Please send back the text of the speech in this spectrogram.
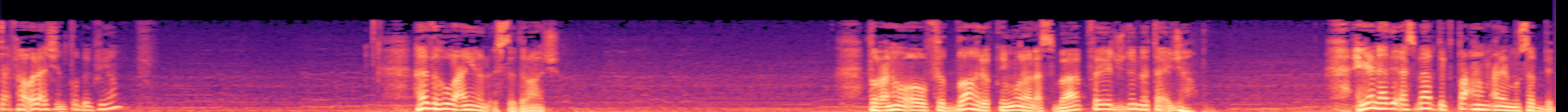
تعرف هؤلاء إيش ينطبق فيهم؟ هذا هو عين الاستدراج. طبعا هو في الظاهر يقيمون الأسباب فيجدون نتائجها. أحيانا هذه الأسباب تقطعهم عن المسبب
